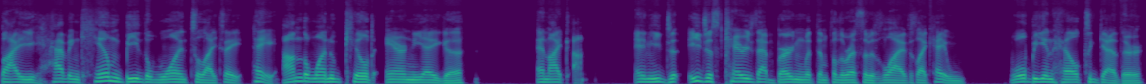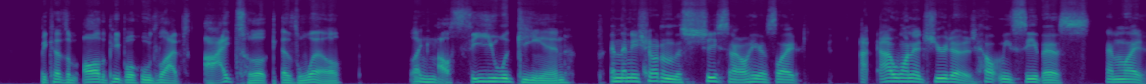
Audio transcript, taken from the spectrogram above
by having him be the one to like say, "Hey, I'm the one who killed Eren Yeager," and like, and he he just carries that burden with him for the rest of his life. It's like, "Hey, we'll be in hell together because of all the people whose lives I took as well. Like, mm-hmm. I'll see you again." And then he showed him the shiso. He was like, I-, "I wanted you to help me see this," and like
